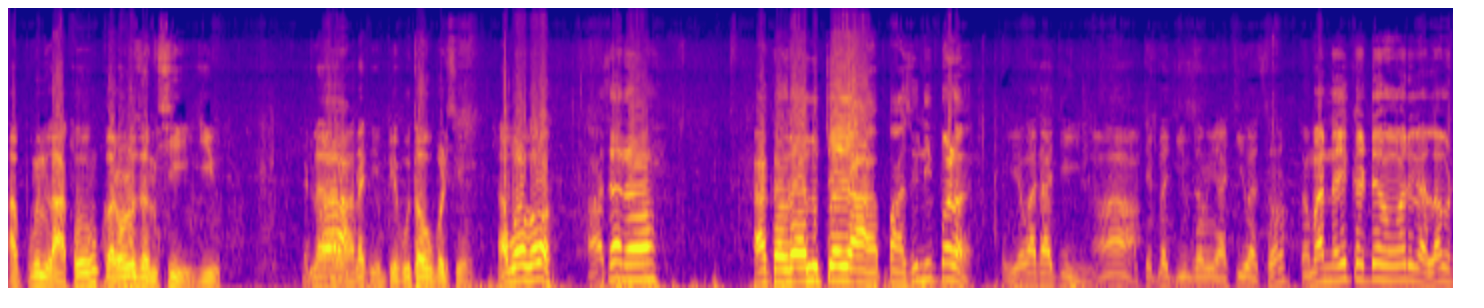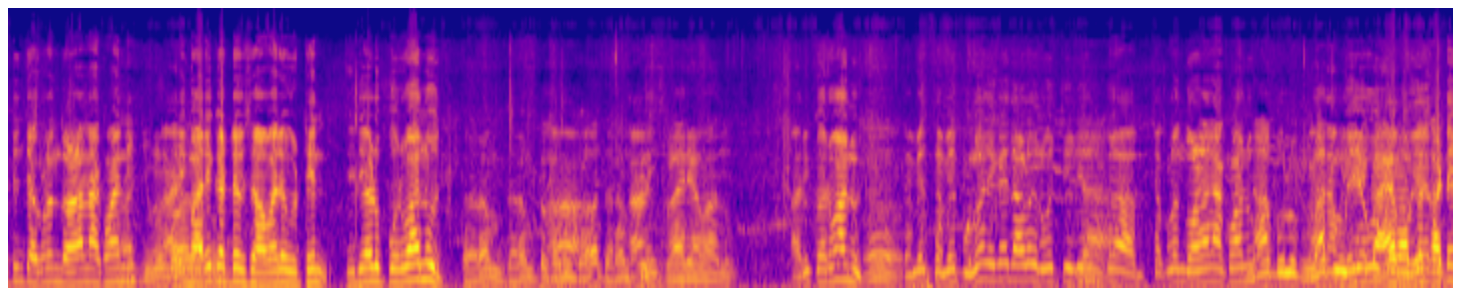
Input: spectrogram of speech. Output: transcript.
આ પૂન લાખો હું કરોડો જમશી જીવ. એટલે મારે ભેગું થવું પડશે. હા બોલો બોલો. હા છે ને. આ કવરાયેલું છે આ પાછું નહીં પડે. એ વાત સાચી. હા. કેટલા જીવ જમી સાચી વાત છે તમારે નહીં કઢે સવારે વહેલા ઉઠીને ચકલો દોડા નાખવાની. મારી મારી કઢે સવારે ઉઠીને તીડિયાળું પૂરવાનું જ. ધરમ ધરમ તો ધરમ કરવું પડે ધરમ. રહેવાનું. હારી કરવાનું. તમે તમે ભૂલો છે કઈ દાડો રોજ ચીડિયા ચકલો દોડા નાખવાનું? ના બોલું ભૂલાતું છે કાયમ આપણે કટે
